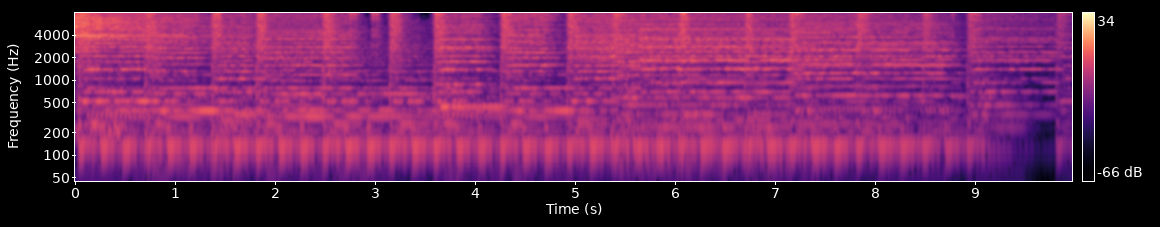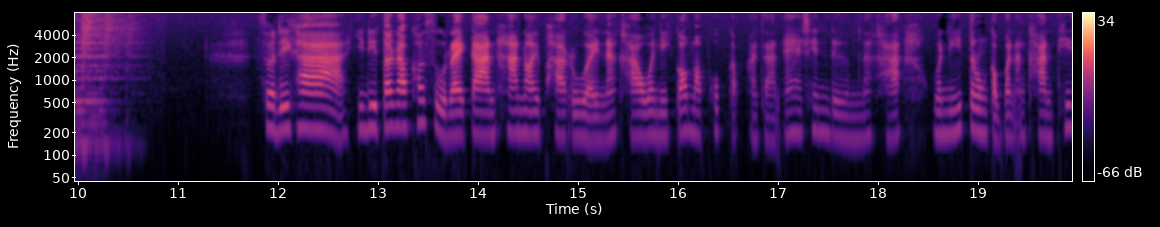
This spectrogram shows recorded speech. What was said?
ส วัสดีค่ะ ยินดีต้อนรับเข้าสู่รายการฮานอยพารวยนะคะ วันนี้ก็มาพบกับอาจารย์แอ้เช่นเดิมนะคะ วันนี้ตรงกับวันอังคารที่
